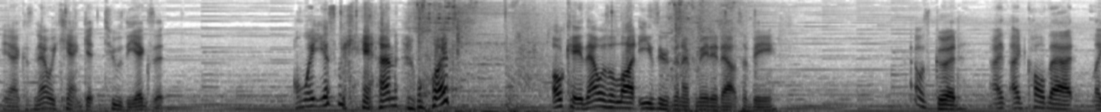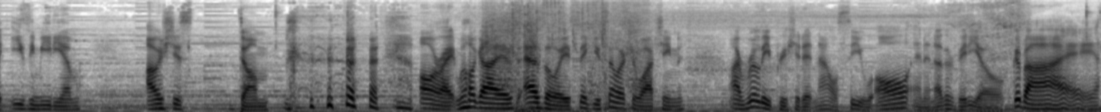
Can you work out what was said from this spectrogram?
Yeah, cause now we can't get to the exit. Oh wait, yes we can! what?! Okay, that was a lot easier than I've made it out to be. That was good. I I'd call that, like, easy medium. I was just... dumb. Alright, well guys, as always, thank you so much for watching. I really appreciate it, and I will see you all in another video. Goodbye!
